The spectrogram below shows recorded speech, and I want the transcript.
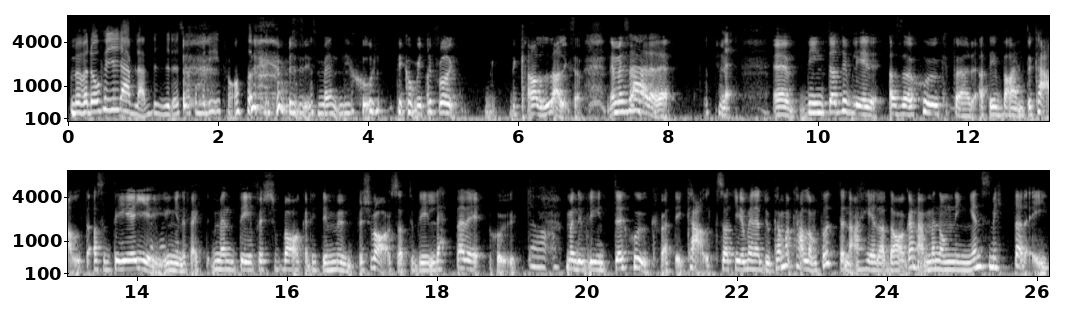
Men vad då för jävla virus? Var kommer det ifrån? Precis, människor. Det kommer inte från det kalla liksom. Nej men så här är det. Nej. Eh, Det är inte att du blir alltså, sjuk för att det är varmt och kallt. Alltså det ger ju ingen effekt. Men det försvagar ditt immunförsvar så att du blir lättare sjuk. Ja. Men du blir inte sjuk för att det är kallt. Så att jag menar du kan vara kall om fötterna hela dagarna men om ingen smittar dig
